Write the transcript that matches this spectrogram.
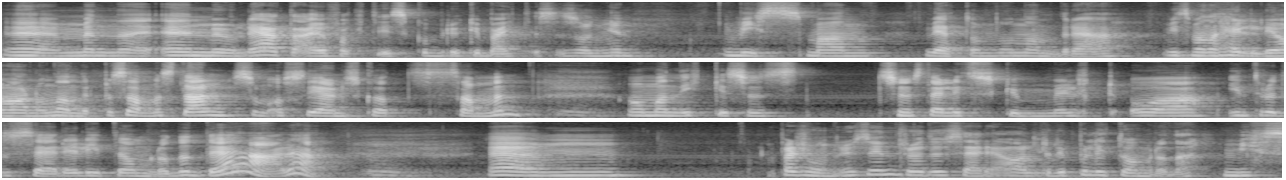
Eh, Men en mulighet er jo faktisk å bruke beitesesongen. Hvis man vet om noen andre Hvis man er heldig og har noen andre på samme stall, som også gjerne skulle hatt sammen, og man ikke syns, syns det er litt skummelt å introdusere lite område, det er det. mm, Um, personlig så introduserer jeg aldri på lite område. Hvis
